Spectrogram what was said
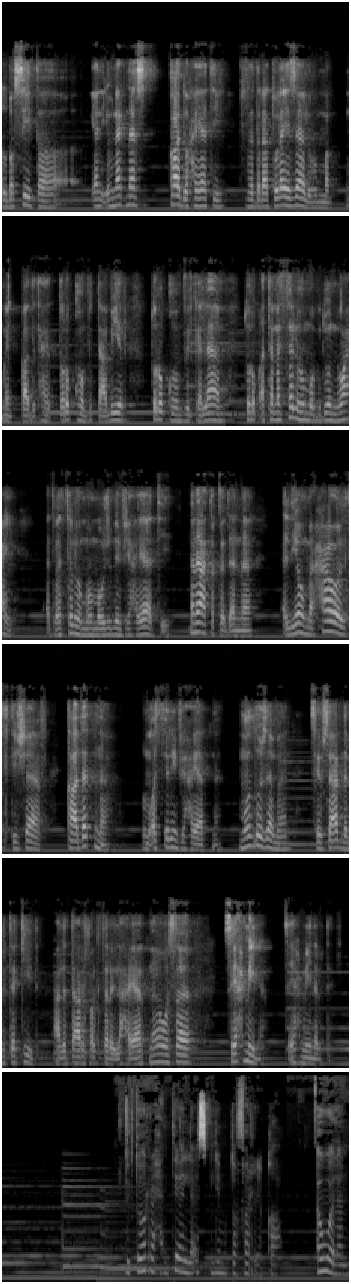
البسيطة. يعني هناك ناس قادوا حياتي في فترات ولا يزالوا هم من قادة حياتي طرقهم في التعبير طرقهم في الكلام طرق أتمثلهم وبدون وعي أتمثلهم وهم موجودين في حياتي. أنا أعتقد أن اليوم محاولة اكتشاف قادتنا المؤثرين في حياتنا. منذ زمن سيساعدنا بالتأكيد على التعرف أكثر إلى حياتنا وسيحمينا سيحمينا بالتأكيد. دكتور رح أنتقل لأسئلة متفرقة. أولا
